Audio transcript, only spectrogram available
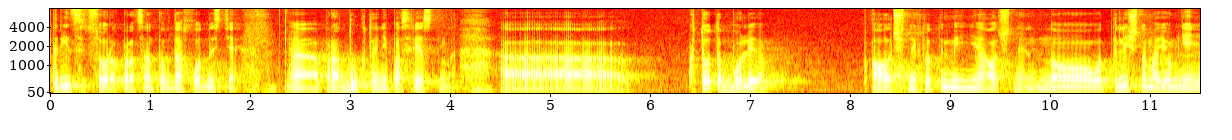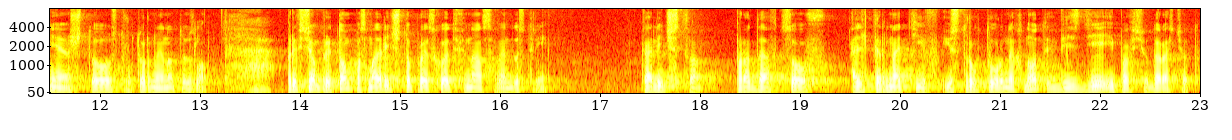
30-40% доходности э, продукта непосредственно. Э, Кто-то более алчные, кто-то менее алчные. Но вот лично мое мнение, что структурные ноты зло. При всем при том, посмотрите, что происходит в финансовой индустрии. Количество продавцов альтернатив и структурных нот везде и повсюду растет.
